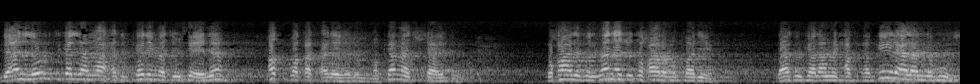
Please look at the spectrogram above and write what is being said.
لأن لو تكلم واحد بكلمة زينة أطبقت عليه الأمة كما تشاهدون. تخالف المنهج وتخالف الطريق. لكن كلام الحق ثقيل على النفوس.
